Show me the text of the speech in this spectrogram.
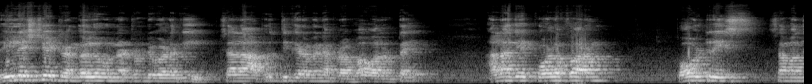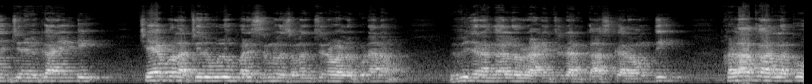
రియల్ ఎస్టేట్ రంగంలో ఉన్నటువంటి వాళ్ళకి చాలా అభివృద్ధికరమైన ప్రభావాలు ఉంటాయి. అలాగే కోళ్ళ ఫారం పౌల్ట్రీస్ సంబంధించినవి కానివ్వండి చేపల చెరువులు పరిశ్రమలకు సంబంధించిన వాళ్ళు కూడాను వివిధ రంగాల్లో రాణించడానికి ఆస్కారం ఉంది. కళాకారులకు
